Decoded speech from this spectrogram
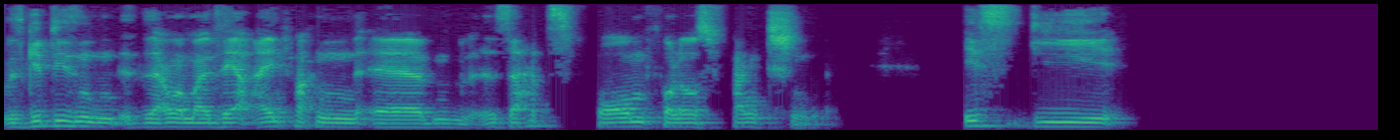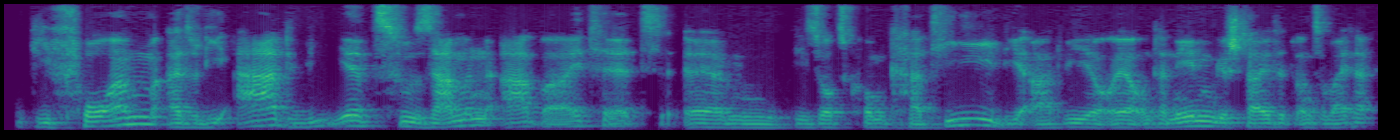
es gibt diesen, sagen wir mal, sehr einfachen ähm, Satz, Form follows Function. Ist die die Form, also die Art, wie ihr zusammenarbeitet, ähm, die Soziokratie, die Art, wie ihr euer Unternehmen gestaltet und so weiter,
